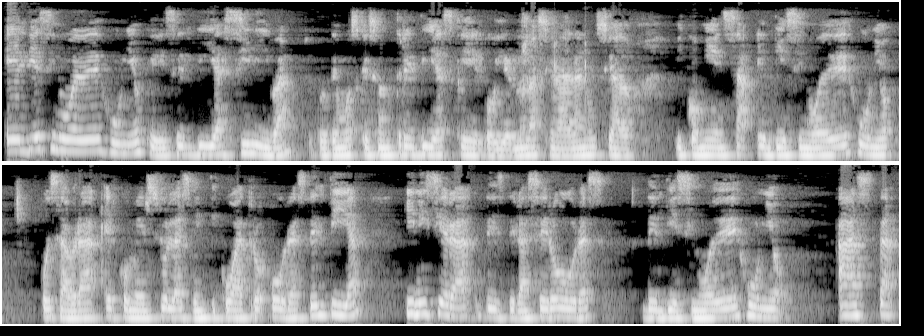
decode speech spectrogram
El 19 de junio, que es el día sin IVA, recordemos que son tres días que el gobierno nacional ha anunciado y comienza el 19 de junio, pues habrá el comercio las 24 horas del día iniciará desde las 0 horas del 19 de junio hasta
